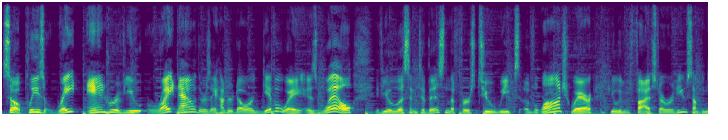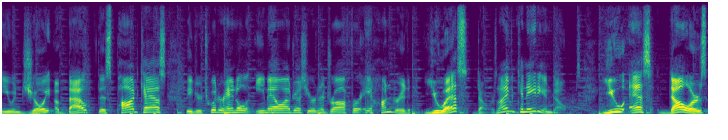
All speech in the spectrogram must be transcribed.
So please rate and review right now. There's a $100 giveaway as well if you listen to this in the first two weeks of launch, where if you leave a five star review, something you enjoy about this podcast, leave your Twitter handle and email address, you're in a draw for a hundred US dollars, not even Canadian dollars, US dollars.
